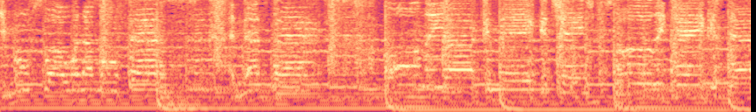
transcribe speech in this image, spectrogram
You move slow and I move fast And that's facts Only I can make a change Slowly take a step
